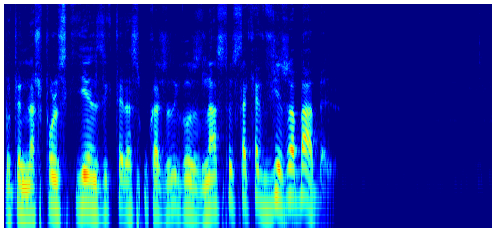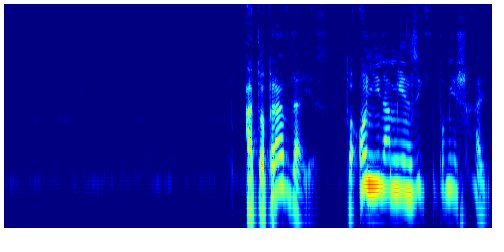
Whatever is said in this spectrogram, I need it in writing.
Bo ten nasz polski język teraz u każdego z nas to jest tak jak wieża Babel. A to prawda jest. To oni nam języki pomieszali.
